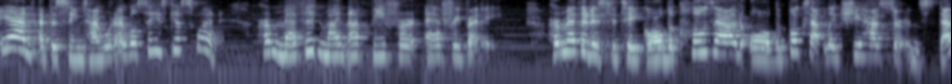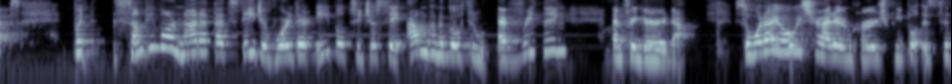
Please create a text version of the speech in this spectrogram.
And at the same time, what I will say is guess what? Her method might not be for everybody. Her method is to take all the clothes out, all the books out. Like she has certain steps. But some people are not at that stage of where they're able to just say, I'm going to go through everything and figure it out. So, what I always try to encourage people is to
